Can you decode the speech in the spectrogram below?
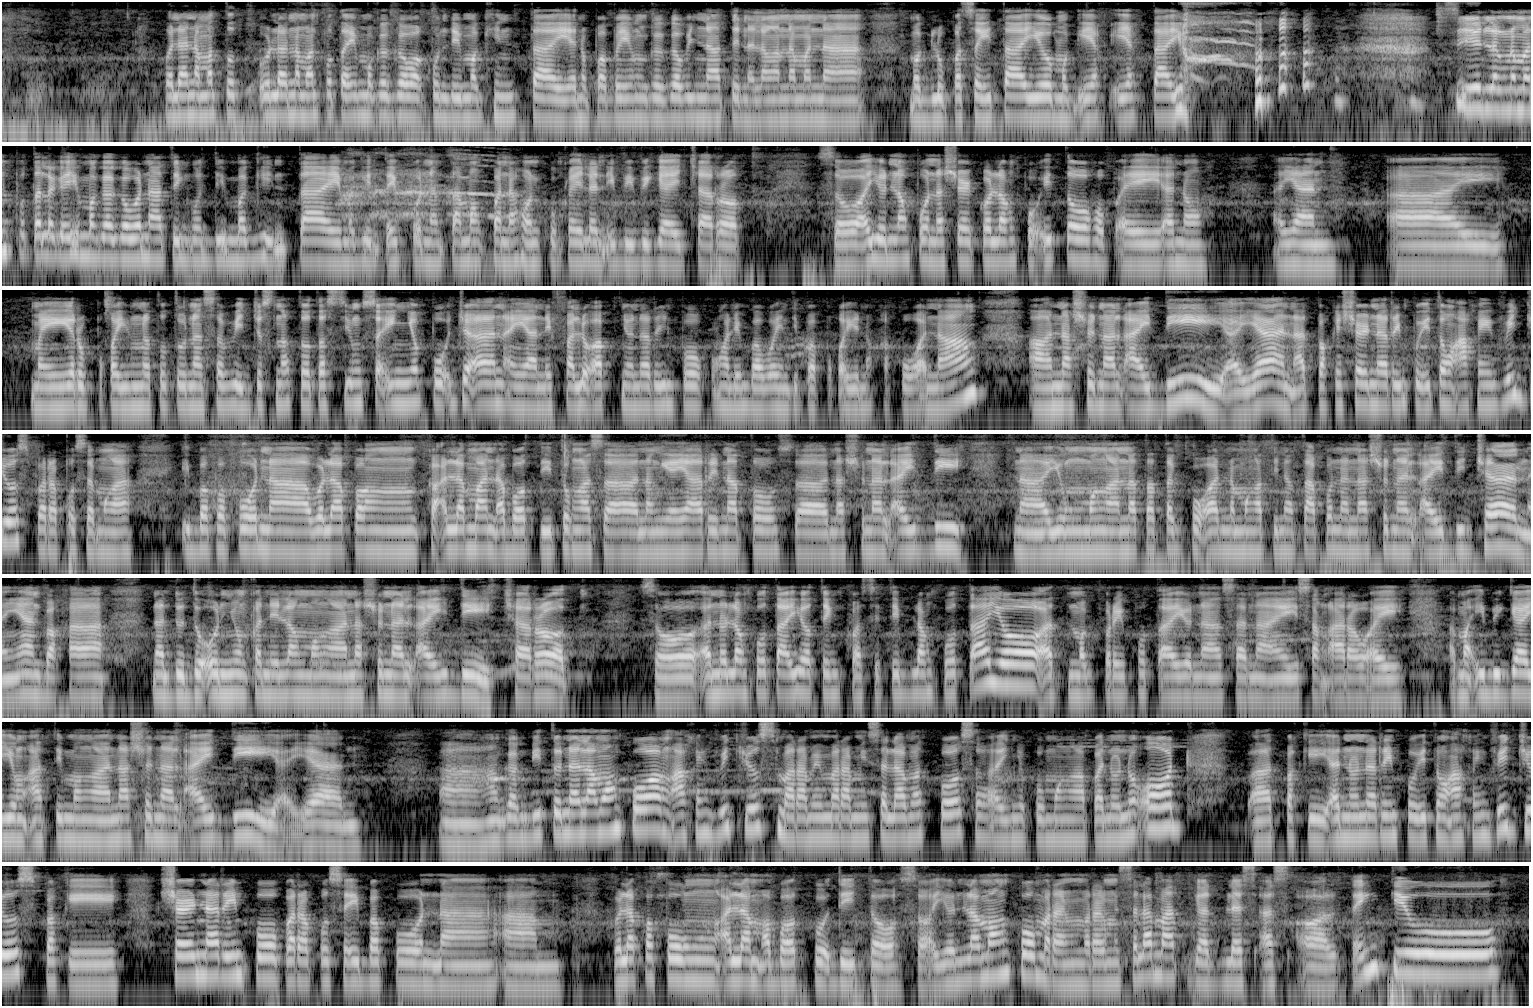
wala naman to, wala naman po tayong magagawa kundi maghintay. Ano pa ba yung gagawin natin? Alangan naman na maglupasay tayo, mag-iyak-iyak tayo. so yun lang naman po talaga yung magagawa natin kundi maghintay. Maghintay po ng tamang panahon kung kailan ibibigay charot. So ayun lang po na share ko lang po ito. Hope ay ano, ayan, ay mayroon po kayong natutunan sa videos na to. Tapos yung sa inyo po dyan, ayan, i-follow up nyo na rin po kung halimbawa hindi pa po kayo nakakuha ng ah, national ID. Ayan, at pakishare na rin po itong aking videos para po sa mga iba pa po na wala pang kaalaman about dito nga sa nangyayari na to sa national ID na yung mga natatagpuan ng mga tinatapon na national ID dyan. Ayan, baka nandoon yung kanilang mga national ID. Charot. So, ano lang po tayo, think positive lang po tayo at mag-pray po tayo na sana ay isang araw ay ah, maibigay yung ating mga national ID. Ayan. Ah, hanggang dito na lamang po ang aking videos. Maraming maraming salamat po sa inyo po mga panonood. At paki ano na rin po itong aking videos, paki share na rin po para po sa iba po na um, wala pa pong alam about po dito. So ayun lamang po. Maraming maraming salamat. God bless us all. Thank you.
